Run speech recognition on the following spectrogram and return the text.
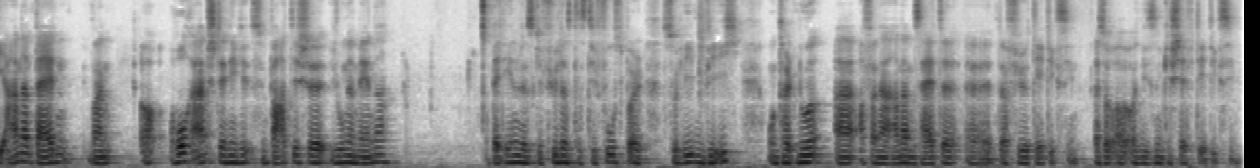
die anderen beiden waren hochanständige, sympathische junge Männer, bei denen du das Gefühl hast, dass die Fußball so lieben wie ich und halt nur äh, auf einer anderen Seite äh, dafür tätig sind, also äh, in diesem Geschäft tätig sind.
